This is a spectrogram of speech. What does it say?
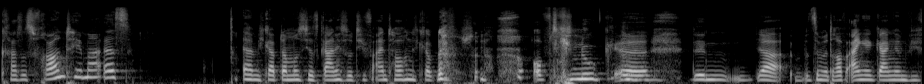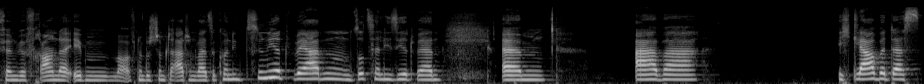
krasses Frauenthema ist. Ähm, ich glaube, da muss ich jetzt gar nicht so tief eintauchen. Ich glaube, da haben wir schon oft genug äh, den, ja, sind wir drauf eingegangen, inwiefern wir Frauen da eben auf eine bestimmte Art und Weise konditioniert werden und sozialisiert werden. Ähm, aber ich glaube, dass,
